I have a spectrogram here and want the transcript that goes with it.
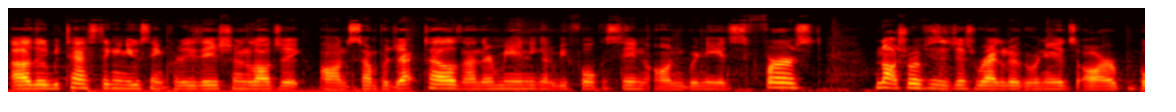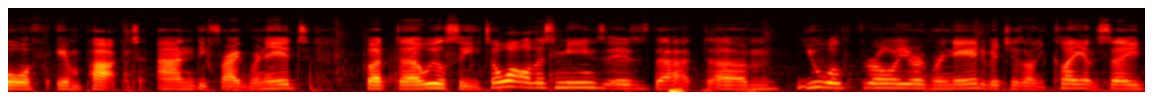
Uh, they'll be testing a new synchronization logic on some projectiles and they're mainly going to be focusing on grenades first. Not sure if these are just regular grenades or both impact and the frag grenades, but uh, we'll see. So what all this means is that um, you will throw your grenade, which is on the client side,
